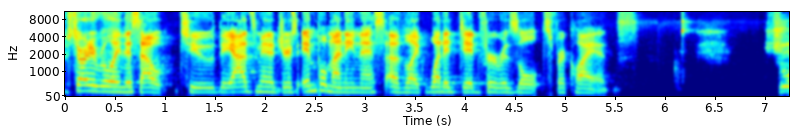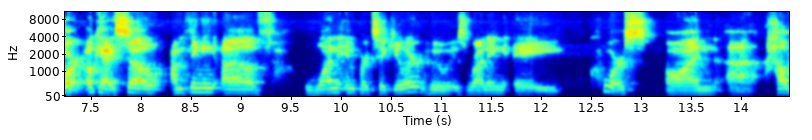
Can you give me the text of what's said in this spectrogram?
started rolling this out to the ads managers implementing this of like what it did for results for clients. Sure. Okay. So I'm thinking of one in particular who is running a course on uh, how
